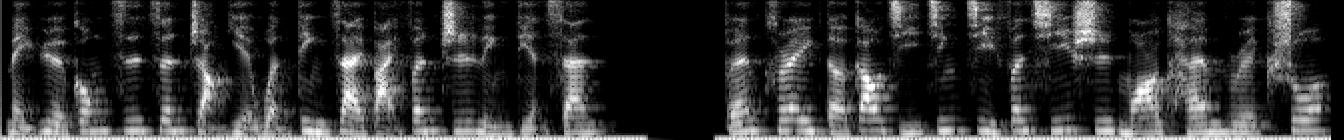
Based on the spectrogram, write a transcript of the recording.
每月工资增长也稳定在百分之零点三。Bankrate 的高级经济分析师 Mark Hamrick 说：“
